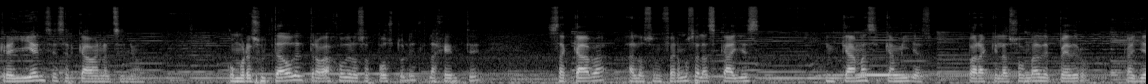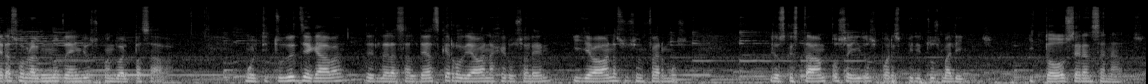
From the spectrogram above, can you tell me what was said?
creían y se acercaban al Señor. Como resultado del trabajo de los apóstoles, la gente sacaba a los enfermos a las calles en camas y camillas para que la sombra de Pedro cayera sobre algunos de ellos cuando él pasaba. Multitudes llegaban desde las aldeas que rodeaban a Jerusalén y llevaban a sus enfermos y los que estaban poseídos por espíritus malignos, y todos eran sanados.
